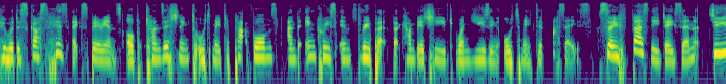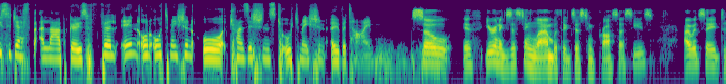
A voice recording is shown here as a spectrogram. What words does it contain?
who will discuss his experience of transitioning to automated platforms and the increase in throughput that can be achieved when using automated assays. So, firstly, Jason, do you suggest that a lab goes full in on automation or transitions to automation over time? So, if you're an existing lab with existing processes, I would say to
